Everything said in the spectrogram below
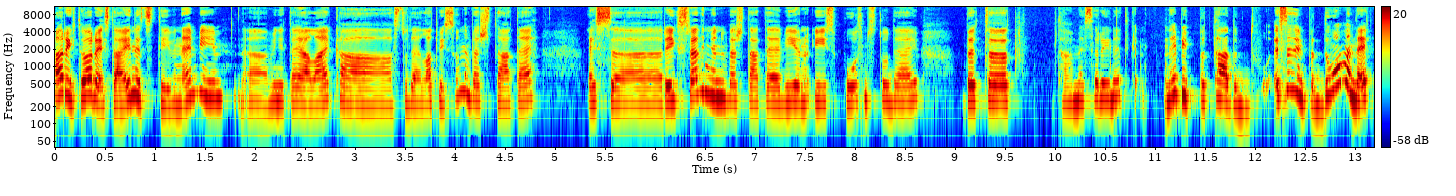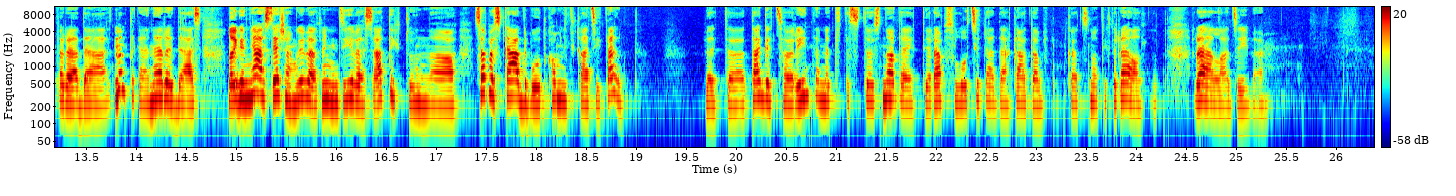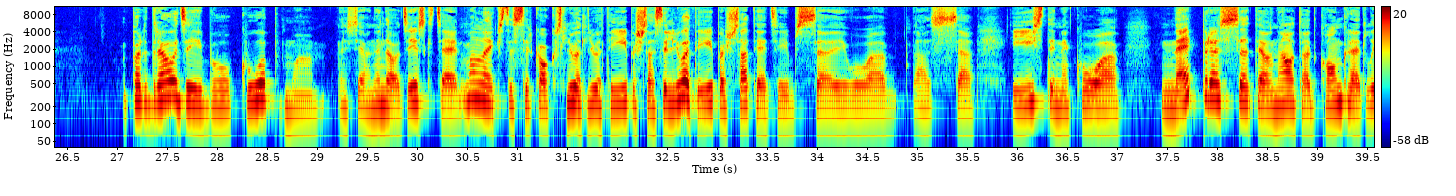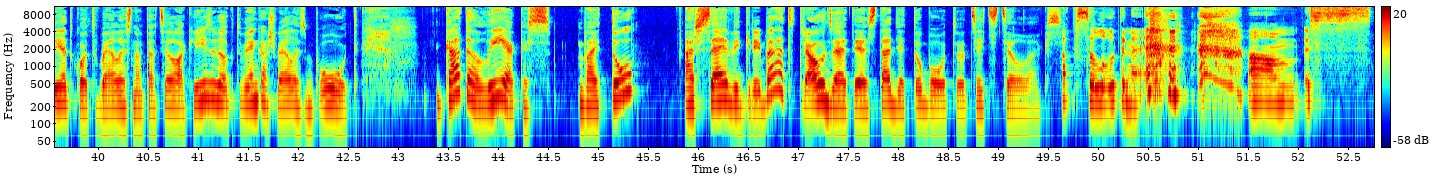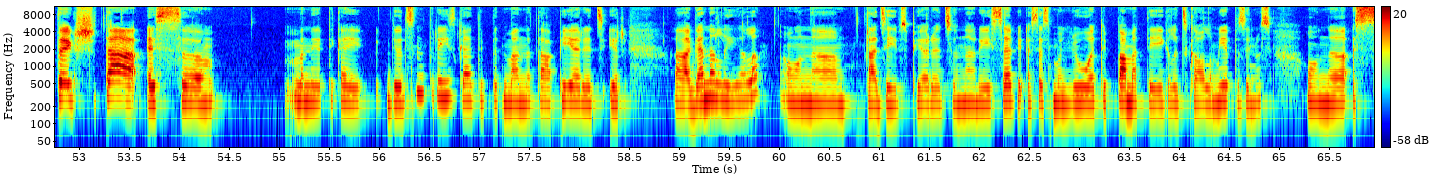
arī toreiz tā iniciatīva nebija. Viņa tajā laikā studēja Latvijas universitātē. Es Rīgas Radiņu universitātē vienu īsu posmu studēju, bet tā mēs arī netikām. Nebija pat tāda, es nezinu, pat doma neparādās, nu, tā kā neradās. Lai gan, jā, es tiešām gribētu viņu dzīvē satikt un uh, saprast, kāda būtu komunikācija tagad. Bet uh, tagad caur internetu tas, tas noteikti ir absolūti citādāk, kā, tā, kā tas notiktu reāli, reālā dzīvē. Par draudzību kopumā es jau nedaudz ieskicēju. Man liekas, tas ir kaut kas ļoti, ļoti īpašs. Tas ir ļoti īpašs attiecības, jo tas īsti neko neprasa. Tev nav tāda konkrēta lieta, ko tu vēlēsies no tā cilvēka izvilkt. Tu vienkārši vēlēsies būt. Kā tev liekas, vai tu ar sevi gribētu draudzēties tad, ja tu būtu cits cilvēks? Absolūti nē. um, es teikšu tā, es. Um, man ir tikai 23 gadi, bet mana tā pieredze ir gana liela un uh, tā dzīves pieredze, un arī sevi es esmu ļoti pamatīgi līdz kaulam iepazinusi. Un uh, es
